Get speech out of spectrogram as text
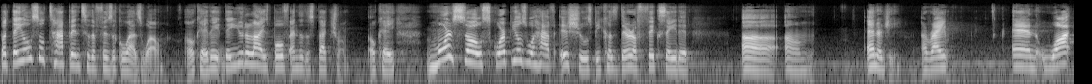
but they also tap into the physical as well. Okay, they, they utilize both ends of the spectrum. Okay, more so, Scorpios will have issues because they're a fixated uh, um, energy. All right and what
